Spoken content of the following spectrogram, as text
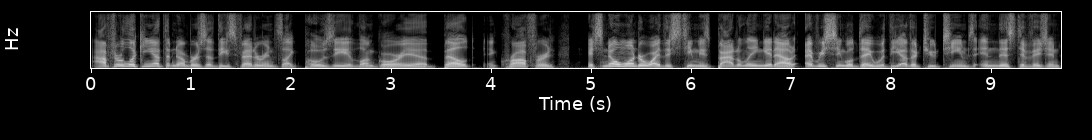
After looking at the numbers of these veterans like Posey, Longoria, Belt, and Crawford, it's no wonder why this team is battling it out every single day with the other two teams in this division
